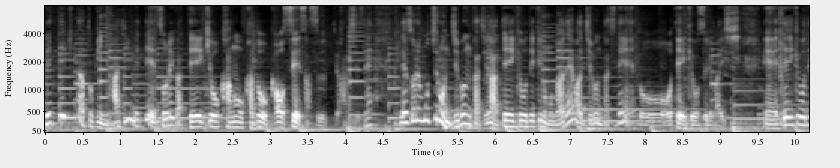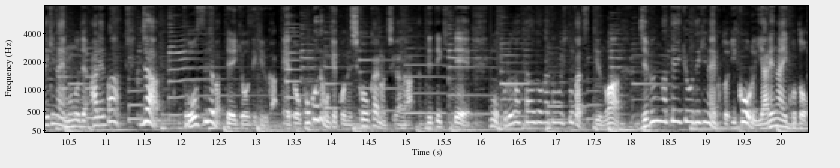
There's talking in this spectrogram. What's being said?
出てきた時に初めてそれが提供可能かどうかを精査するっていう話ですね。で、それもちろん自分たちが提供できるものであれば自分たちで、えっと、提供すればいいし、えー、提供できないものであれば、じゃあ、どうすれば提供できるか。えっ、と、ここでも結構ね、思考回路の違いが出てきて、もうプロダクトアウト型の人たちっていうのは、自分が提供できないことイコールやれないこと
